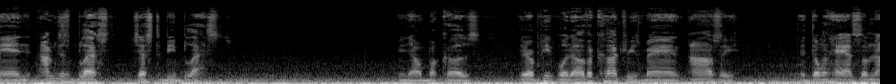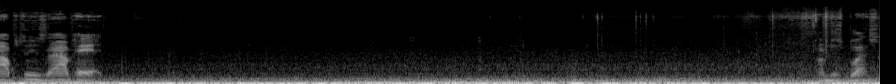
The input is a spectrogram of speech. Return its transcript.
And I'm just blessed just to be blessed. You know, because there are people in other countries, man, honestly, that don't have some of the opportunities that I've had. I'm just blessed.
